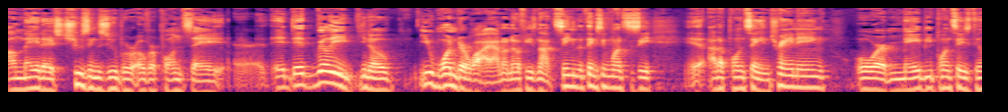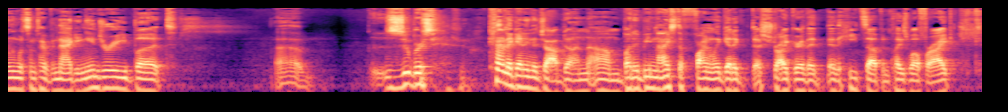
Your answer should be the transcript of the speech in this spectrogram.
Almeyda is choosing Zuber over Ponce. It did really, you know, you wonder why. I don't know if he's not seeing the things he wants to see uh, out of Ponce in training, or maybe Ponce is dealing with some type of nagging injury, but uh, Zuber's kind of getting the job done. Um, but it'd be nice to finally get a, a striker that, that, heats up and plays well for AEK.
